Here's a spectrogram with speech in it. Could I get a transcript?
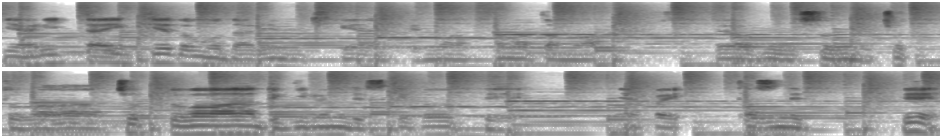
やりたいけども誰も聞けないって、まあ、たまたま、いや、もうそういうのちょっとは、ちょっとはできるんですけどって、やっぱり尋ねて、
